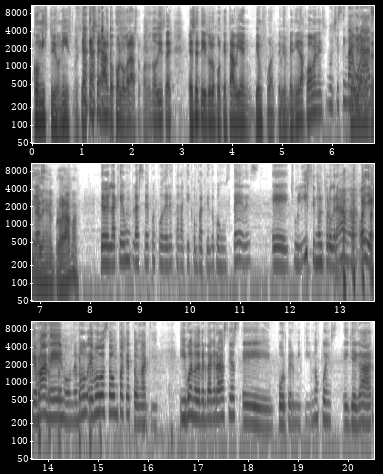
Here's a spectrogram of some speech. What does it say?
con histrionismo. Es decir, hay que hacer algo con los brazos cuando uno dice ese título porque está bien, bien fuerte. Bienvenida, jóvenes. Muchísimas Qué gracias. bueno tenerles en el programa. De verdad que es un placer pues poder estar aquí compartiendo con ustedes. Eh, chulísimo el programa. Oye, qué manejo. Hemos, hemos gozado un paquetón aquí. Y bueno, de verdad, gracias eh, por permitirnos pues eh, llegar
